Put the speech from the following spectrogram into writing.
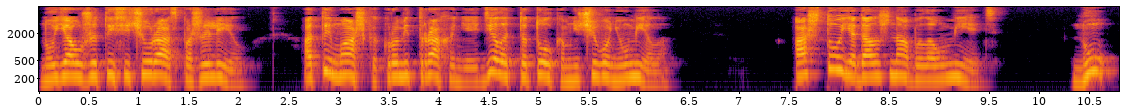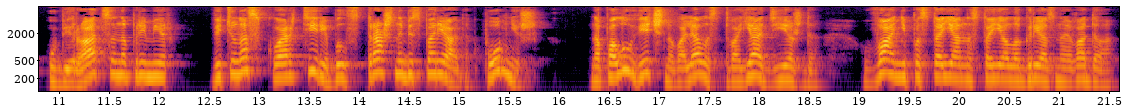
Но я уже тысячу раз пожалел. А ты, Машка, кроме трахания, делать-то толком ничего не умела. А что я должна была уметь? Ну, убираться, например. Ведь у нас в квартире был страшный беспорядок, помнишь? На полу вечно валялась твоя одежда. В ванне постоянно стояла грязная вода,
